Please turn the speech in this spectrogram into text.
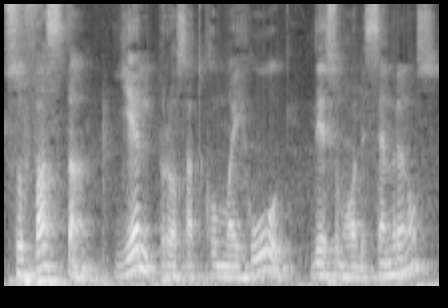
Så fastan hjälper oss att komma ihåg det som har det sämre än oss.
